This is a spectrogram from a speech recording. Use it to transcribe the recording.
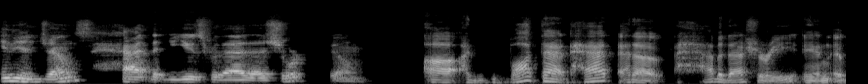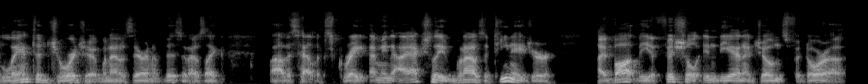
Indian Jones hat that you used for that uh, short film? Uh, I bought that hat at a haberdashery in Atlanta, Georgia, when I was there on a visit. I was like, wow, this hat looks great. I mean, I actually, when I was a teenager, I bought the official Indiana Jones fedora,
